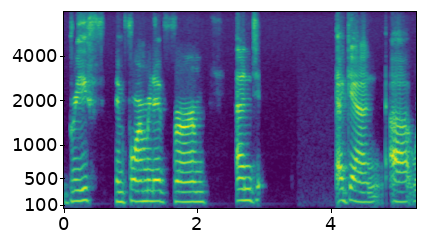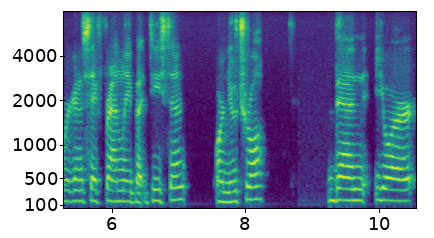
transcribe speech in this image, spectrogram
brief, informative, firm, and again, uh, we're going to say friendly but decent or neutral, then your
